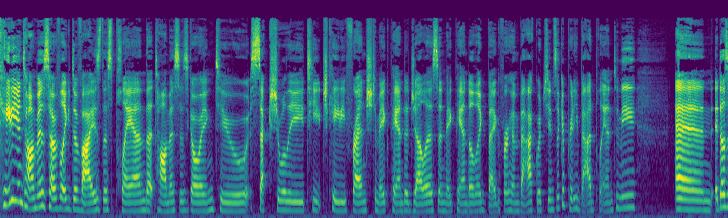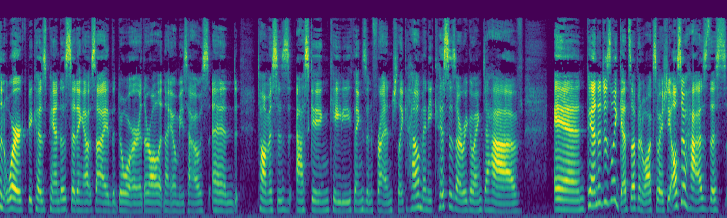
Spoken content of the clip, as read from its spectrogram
Katie and Thomas have like devised this plan that Thomas is going to sexually teach Katie French to make Panda jealous and make Panda like beg for him back, which seems like a pretty bad plan to me. And it doesn't work because Panda's sitting outside the door. They're all at Naomi's house and Thomas is asking Katie things in French, like how many kisses are we going to have? And Panda just like gets up and walks away. She also has this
